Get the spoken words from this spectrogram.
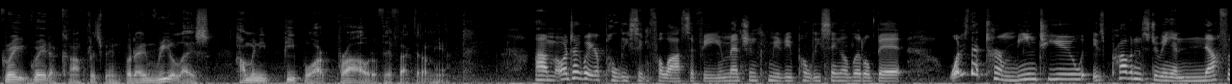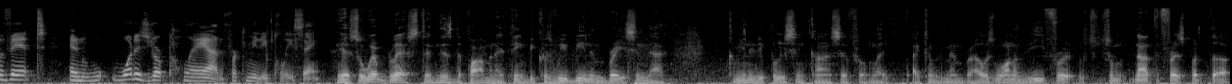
great great accomplishment, but I realized how many people are proud of the fact that I'm here. Um, I want to talk about your policing philosophy. You mentioned community policing a little bit. What does that term mean to you? Is Providence doing enough of it? And what is your plan for community policing? Yeah, so we're blessed in this department, I think, because we've been embracing that community policing concept from like I can remember. I was one of the first, not the first, but the,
